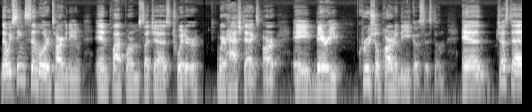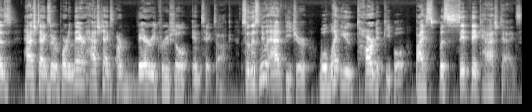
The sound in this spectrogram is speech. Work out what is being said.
Now, we've seen similar targeting in platforms such as Twitter, where hashtags are a very crucial part of the ecosystem. And just as hashtags are important there, hashtags are very crucial in TikTok. So, this new ad feature will let you target people by specific hashtags.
